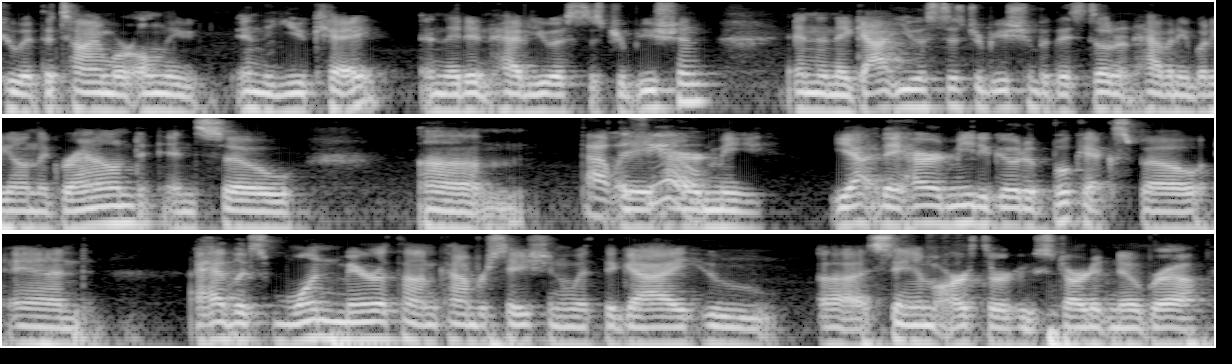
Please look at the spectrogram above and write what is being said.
who at the time were only in the UK and they didn't have US distribution. And then they got US distribution, but they still didn't have anybody on the ground. And so um, that was they you. hired me. Yeah, they hired me to go to Book Expo. And I had this one marathon conversation with the guy who, uh, Sam Arthur, who started Nobrow,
